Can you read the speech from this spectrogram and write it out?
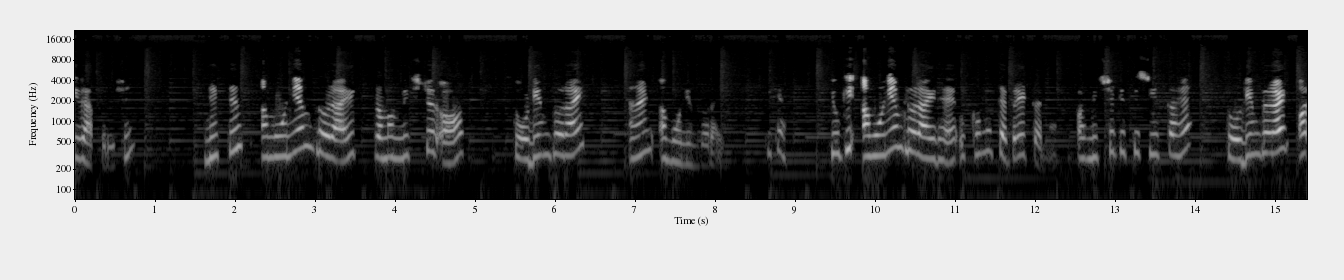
evaporation next is ammonium chloride from a mixture of sodium chloride and ammonium chloride ठीक है? क्योंकि अमोनियम क्लोराइड है, उसको हमें सेपरेट करना है। और मिक्सचर किस किस चीज़ का है? सोडियम क्लोराइड और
